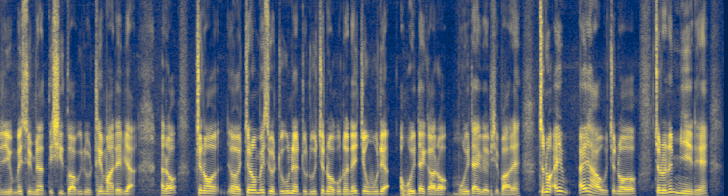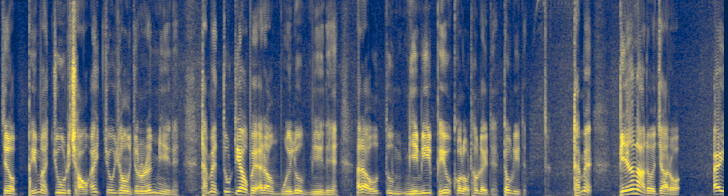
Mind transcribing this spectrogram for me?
လေးကိုမိတ်ဆွေများသိရှိသွားပြီးတော့ထင်ပါတယ်ဗျအဲ့တော့ကျွန်တော်ကျွန်တော်မိတ်ဆွေတူဦးနဲ့တူတူကျွန်တော်ကိုယ်တိုင်နဲ့ကြုံမှုတဲ့အဝေးတိုက်ကတော့မွေးတိုက်ပဲဖြစ်ပါတယ်ကျွန်တော်အဲ့အဲ့ဟာကိုကျွန်တော်ကျွန်တော်လည်းမြင်တယ်ကျွန်တော်ဘေးမှာကြိုးတစ်ချောင်းအဲ့ကြိုးချောင်းကိုကျွန်တော်လည်းမြင်တယ်ဒါပေမဲ့သူတယောက်ပဲအဲ့ဒါကိုမွေလို့မြင်တယ်အဲ့ဒါကိုသူမြင်ပြီးဘေးကိုကော်လော်ထုတ်လိုက်တယ်ထုတ်လိုက်တယ်ဒါပေမဲ့ပြန်လာတော့ကြတော့အဲ့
